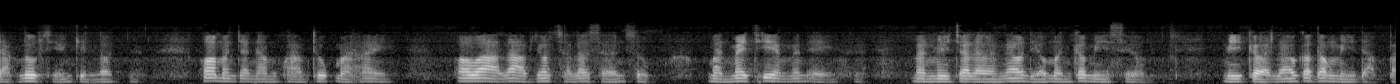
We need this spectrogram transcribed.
จากรูปเสียงกลิ่นรสเพราะมันจะนำความทุกข์มาให้ เพราะว่าลาบยศสรรเสริญสุข มันไม่เที่ยงนั่นเอง มันมีเจริญแล้วเดี๋ยวมันก็มีเสื่อม มีเกิดแล้วก็ต้องมีดับไป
